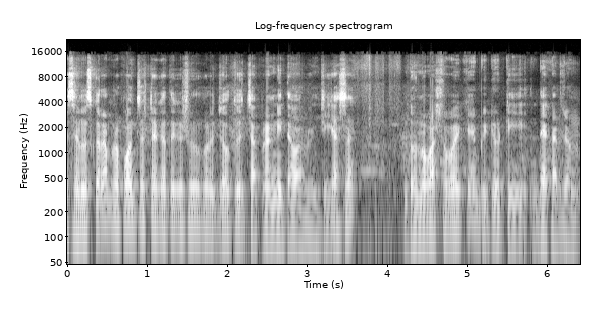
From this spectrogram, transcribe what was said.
এস এম এস করে আপনার পঞ্চাশ টাকা থেকে শুরু করে যত ইচ্ছা আপনারা নিতে পারবেন, ঠিক আছে? ধন্যবাদ সবাইকে ভিডিওটি দেখার জন্য।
